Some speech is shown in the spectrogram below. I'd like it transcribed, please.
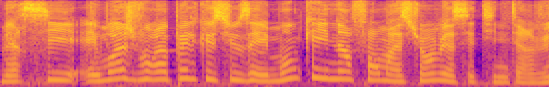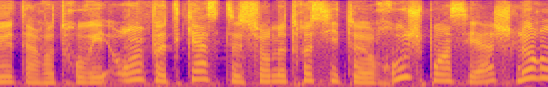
merci, et moi je vous rappelle que si vous avez manqué une information eh bien cette interview est à retrouver en podcast sur notre site rouge.ch le rendez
